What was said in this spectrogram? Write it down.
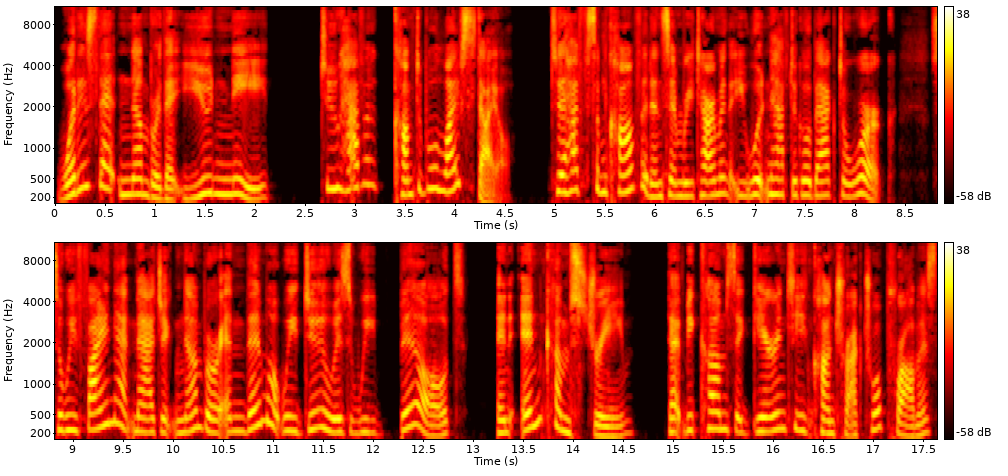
What is that number that you need to have a comfortable lifestyle, to have some confidence in retirement that you wouldn't have to go back to work. So we find that magic number. And then what we do is we build an income stream that becomes a guaranteed contractual promise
